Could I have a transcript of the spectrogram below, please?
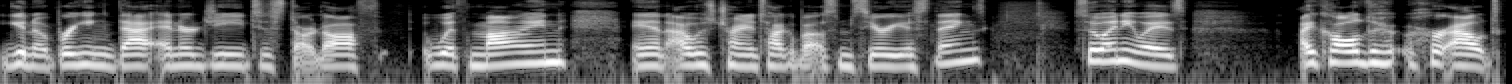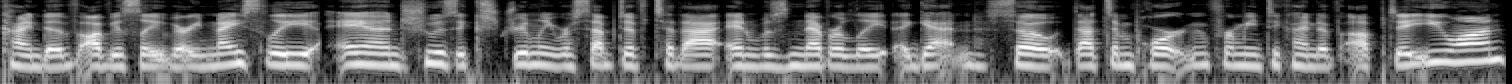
you know, bringing that energy to start off with mine. And I was trying to talk about some serious things. So, anyways, I called her out kind of, obviously, very nicely, and she was extremely receptive to that and was never late again. So that's important for me to kind of update you on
